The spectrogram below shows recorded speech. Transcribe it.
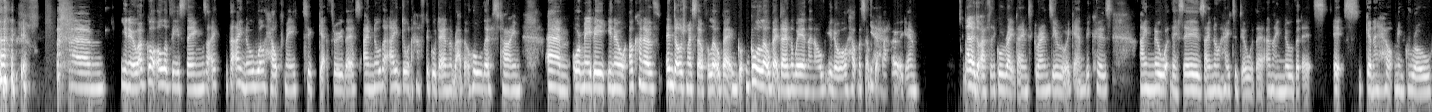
um, you know, I've got all of these things that I, that I know will help me to get through this. I know that I don't have to go down the rabbit hole this time. Um, or maybe, you know, I'll kind of indulge myself a little bit and go, go a little bit down the way and then I'll, you know, I'll help myself yeah. get back out again and I don't have to go right down to ground zero again because I know what this is. I know how to deal with it, and I know that it's it's gonna help me grow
